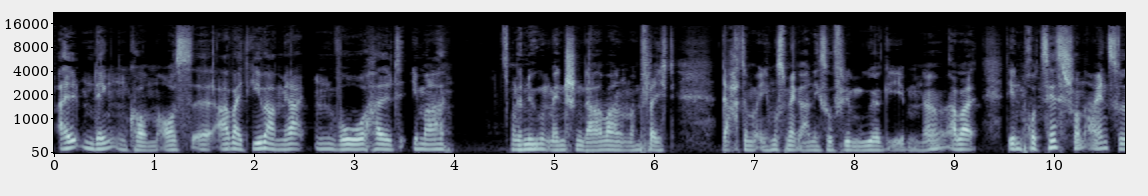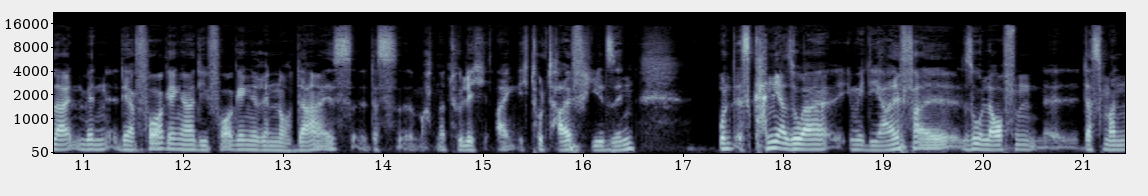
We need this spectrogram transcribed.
altem Denken kommen, aus äh, Arbeitgebermärkten, wo halt immer genügend Menschen da waren und man vielleicht dachte, ich muss mir gar nicht so viel Mühe geben. Ne? Aber den Prozess schon einzuleiten, wenn der Vorgänger, die Vorgängerin noch da ist, das macht natürlich eigentlich total viel Sinn. Und es kann ja sogar im Idealfall so laufen, äh, dass man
